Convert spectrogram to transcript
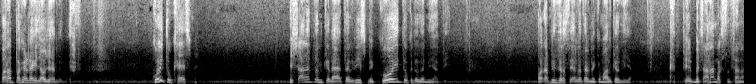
اور اب پکڑ رہے کہ جاؤ جہنم میں۔ کوئی تک ہے اس میں؟ اشارتن کنایا تنویس میں کوئی تک نظر نہیں آتی۔ اور اپنی طرف سے اللہ تعالیٰ نے کمال کر دیا۔ پھر بچانا مقصد تھا نا؟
